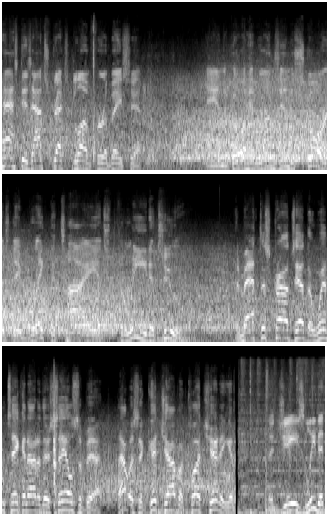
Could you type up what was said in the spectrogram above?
past his outstretched glove for a base hit. And the go-ahead runs in to score as they break the tie. It's three to two. And Matt, this crowd's had the wind taken out of their sails a bit. That was a good job of clutch hitting. And the Jays lead it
